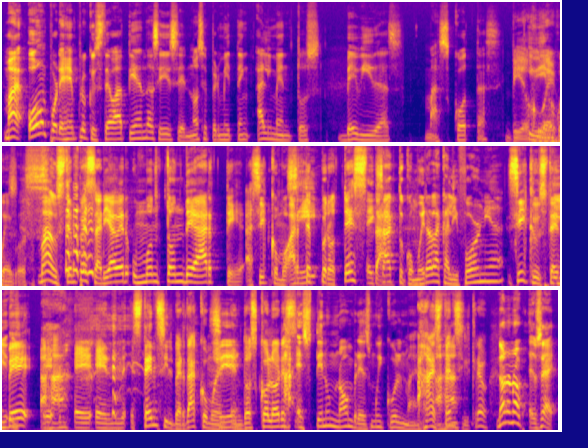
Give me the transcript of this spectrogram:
Mae, o, por ejemplo, que usted va a tiendas y dice, no se permiten alimentos, bebidas, mascotas Videojuegos. Ma, usted empezaría a ver un montón de arte, así como arte Sí, protesta. Exacto, como ir a la California. Sí, que usted Y- y- ve eh, eh, en stencil, ¿verdad? Como en- Sí. en, dos colores. Ah, eso tiene un nombre, es muy cool, mae. Ajá, stencil, creo. No, no, no, o sea...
